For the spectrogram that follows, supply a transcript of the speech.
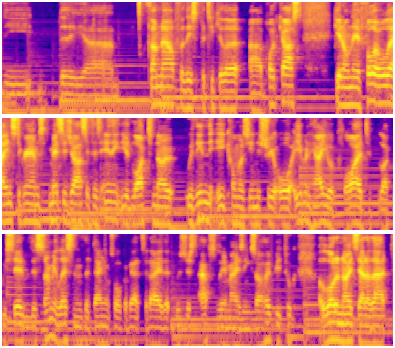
the the uh, thumbnail for this particular uh, podcast get on there, follow all our Instagrams, message us if there's anything you'd like to know within the e-commerce industry or even how you applied to, like we said, there's so many lessons that Daniel talked about today that was just absolutely amazing. So I hope you took a lot of notes out of that.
